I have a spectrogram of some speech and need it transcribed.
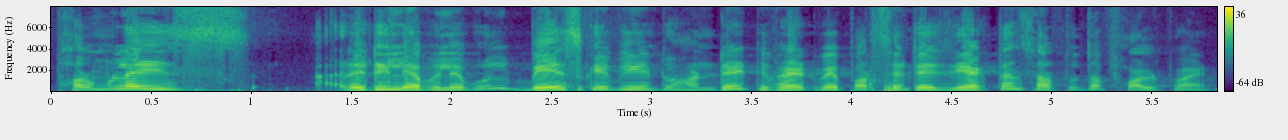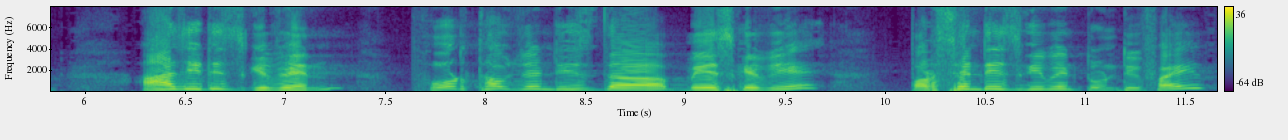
formula is readily available base kVA into 100 divided by percentage reactance up to the fault point. As it is given 4000 is the base kVA percentage given 25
